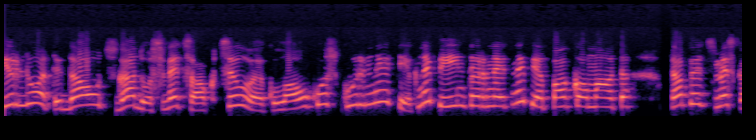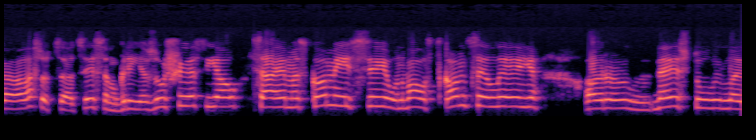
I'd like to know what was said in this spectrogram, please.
ir ļoti daudz gados vecāku cilvēku laukos, kuri netiek ne pie interneta, ne pie pakomāta. Tāpēc mēs kā asociācija esam griezušies jau Saimas komisija un valsts kancelēja ar vēstuli, lai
